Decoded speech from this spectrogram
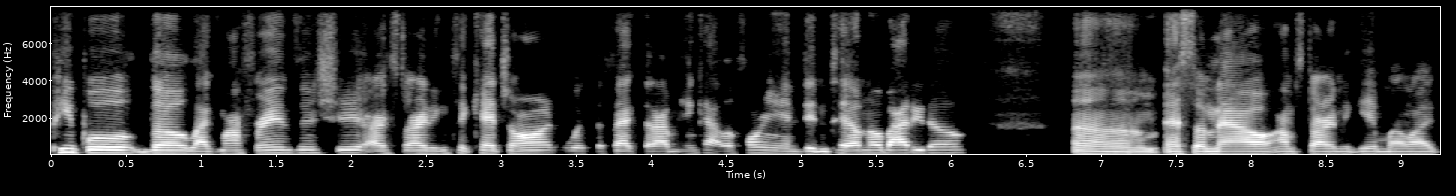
People though, like my friends and shit, are starting to catch on with the fact that I'm in California and didn't tell nobody though. Um, and so now I'm starting to get my like,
